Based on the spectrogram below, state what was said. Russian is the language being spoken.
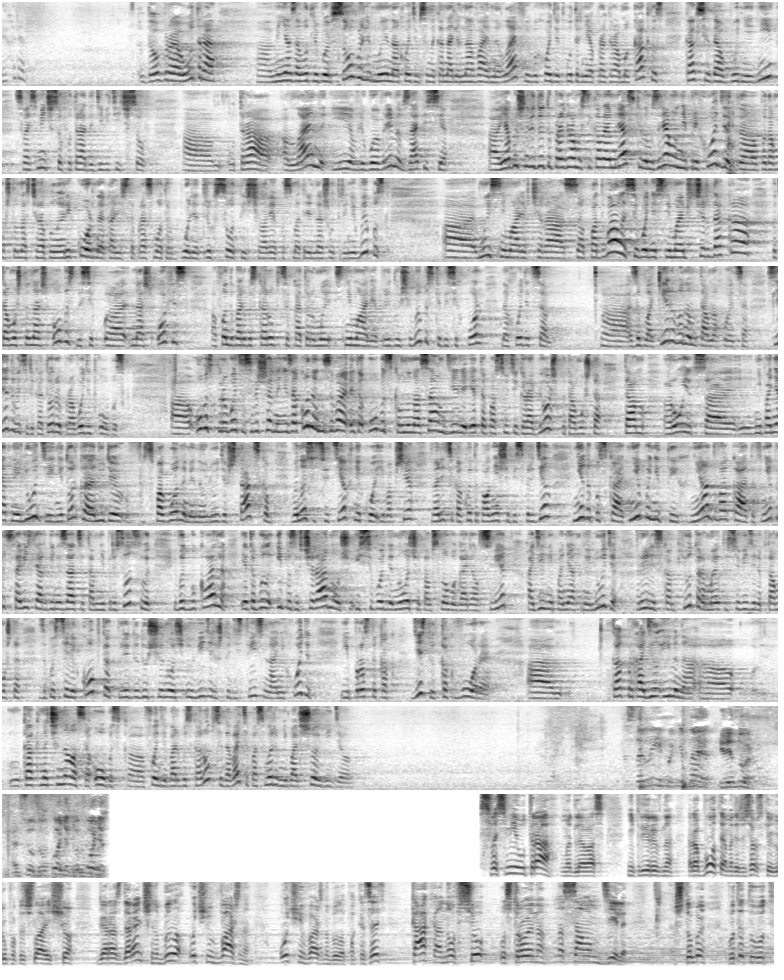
Поехали. Доброе утро. А, меня зовут Любовь Соболь, мы находимся на канале Навальный Live и выходит утренняя программа «Кактус», как всегда в будние дни с 8 часов утра до 9 часов а, утра онлайн и в любое время в записи. А, я обычно веду эту программу с Николаем Ляскиным, зря он не приходит, потому что у нас вчера было рекордное количество просмотров, более 300 тысяч человек посмотрели наш утренний выпуск. А, мы снимали вчера с подвала, сегодня снимаем с чердака, потому что наш, обыск, до сих, а, наш офис Фонда борьбы с коррупцией, в котором мы снимали предыдущие выпуски, до сих пор находится а, заблокированным, там находятся следователи, которые проводят обыск. А, обыск проводится совершенно незаконно, я называю это обыском, но на самом деле это по сути грабеж, потому что там роются э, непонятные люди, не только люди с погонами, но и люди в штатском, выносят всю технику и вообще творится какой-то полнейший беспредел, не допускают ни понятых, ни адвокатов, ни представителей организации там не присутствуют. И вот буквально это было и позавчера ночью, и сегодня ночью там снова горел свет, ходили непонятные люди, рылись с компьютером, мы это все видели, потому что запустили коптер предыдущую ночь и увидели, что действительно они ходят и просто как действуют как воры. А, как проходил именно, а, как начинался обыск в фонде борьбы с коррупцией, давайте посмотрим небольшое видео. Остальные покидают коридор. Отсюда уходят, уходят. С 8 утра мы для вас непрерывно работаем. Режиссерская группа пришла еще гораздо раньше, но было очень важно очень важно было показать, как оно все устроено на самом деле, чтобы вот эту вот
